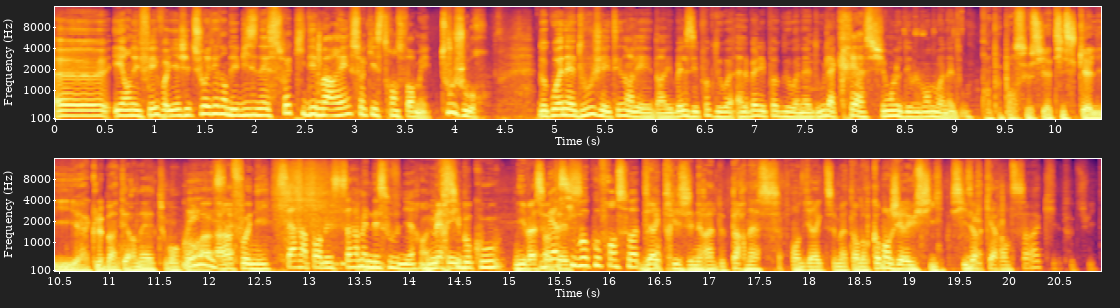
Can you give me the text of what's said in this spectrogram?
Euh, et en effet, vous voyez, j'ai toujours été dans des business soit qui démarraient, soit qui se transformaient. Toujours. Donc Wanadu, j'ai été dans les dans les belles époques de à la belle époque de Wanadu, la création, le développement de Wanadu. On peut penser aussi à Tiscali, à Club Internet ou encore Oui, à ça- Infonie. Ça rapporte, ça ramène des souvenirs. en Merci effet. beaucoup, Niva. Merci beaucoup François. Directrice générale de Parnasse en direct ce matin. Donc, comment j'ai réussi? 6h45, tout de suite.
